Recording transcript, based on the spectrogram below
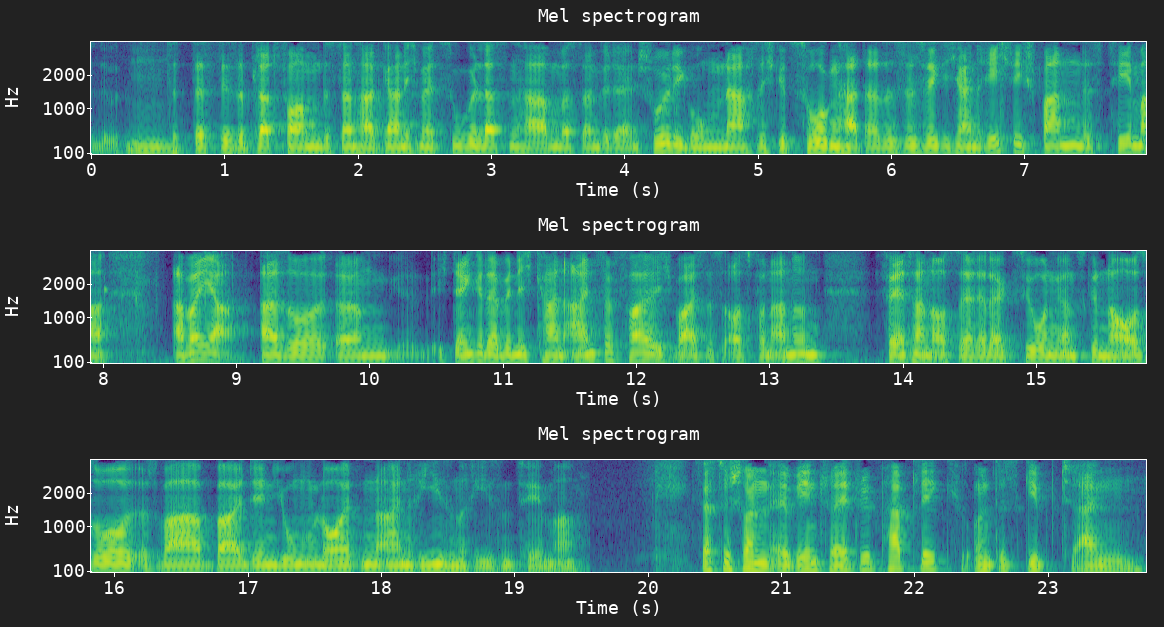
mhm. dass, dass diese Plattformen das dann halt gar nicht mehr zugelassen haben, was dann wieder Entschuldigungen nach sich gezogen hat. Also es ist wirklich ein richtig spannendes Thema. Aber ja, also ähm, ich denke, da bin ich kein Einzelfall. Ich weiß es aus von anderen Vätern aus der Redaktion ganz genauso. Es war bei den jungen Leuten ein riesen, riesen Thema. Jetzt hast du schon erwähnt Trade Republic und es gibt einen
